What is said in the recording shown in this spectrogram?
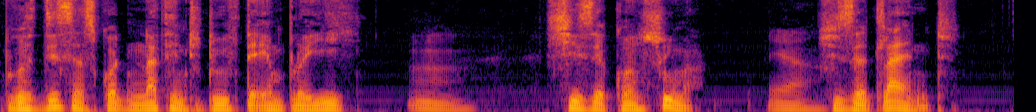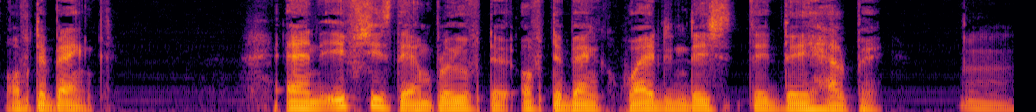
because this has got nothing to do with the employee. Mm. She's a consumer. yeah, She's a client of the bank. And if she's the employee of the of the bank, why didn't they they, they help her? mm.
